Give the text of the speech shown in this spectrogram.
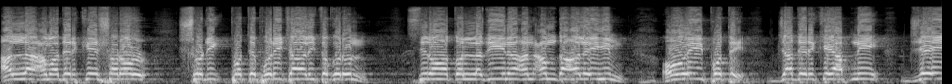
আল্লাহ আমাদেরকে সরল, সঠিক পথে পরিচালিত করুন। আলাইহিম, ওই পথে যাদেরকে আপনি যেই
